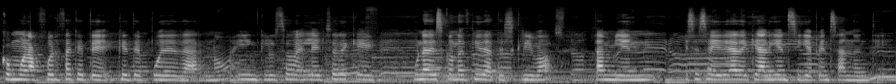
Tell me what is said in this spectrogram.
como la fuerza que te, que te puede dar, ¿no? E incluso el hecho de que una desconocida te escriba, también es esa idea de que alguien sigue pensando en ti.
